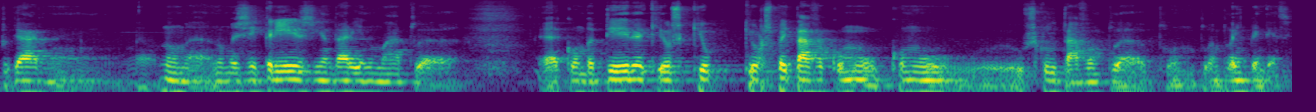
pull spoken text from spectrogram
pegar né, numa, numa G3 e andar aí no mato a, a combater aqueles que eu que eu respeitava como, como os que lutavam pela, pela, pela independência.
